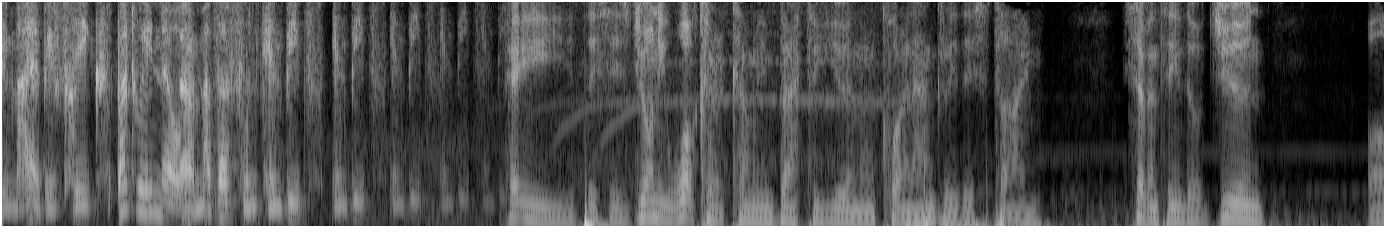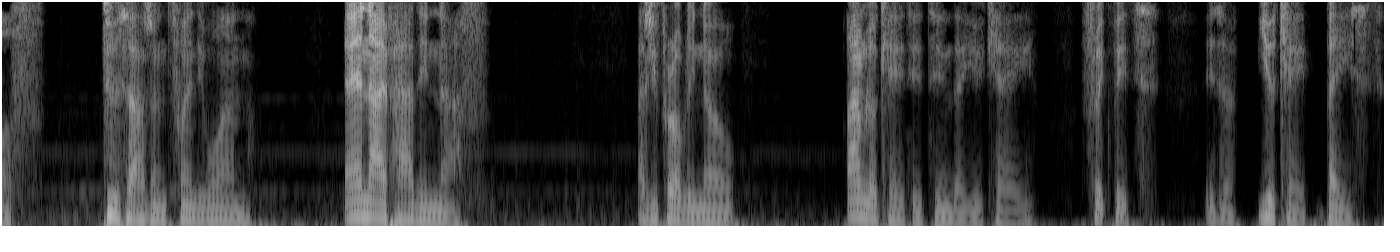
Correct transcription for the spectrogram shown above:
we might be freaks, but we know our mother beats, in beats, in beats, in beats, in beats. Hey, this is Johnny Walker coming back to you, and I'm quite angry this time. 17th of June of 2021. And I've had enough. As you probably know, I'm located in the UK. Freakbeats is a UK based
